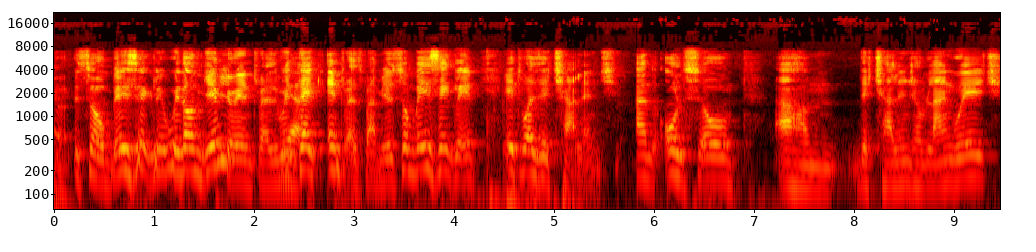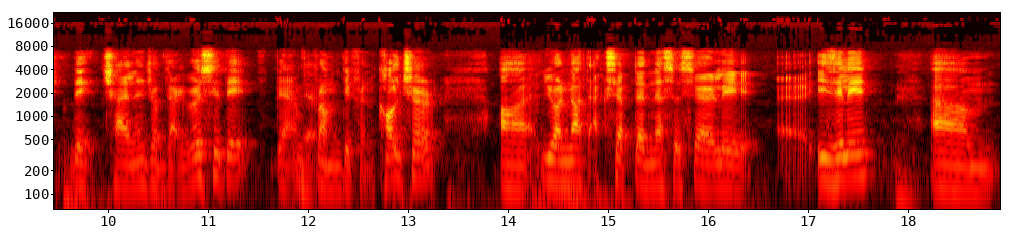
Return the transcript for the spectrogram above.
Uh, So basically, we don't give you interest. We Yeah. take interest from you. So basically, it was a challenge, and also um, the challenge of language, the challenge of diversity Yeah. from different culture. Uh, you are not accepted necessarily uh, easily, um,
